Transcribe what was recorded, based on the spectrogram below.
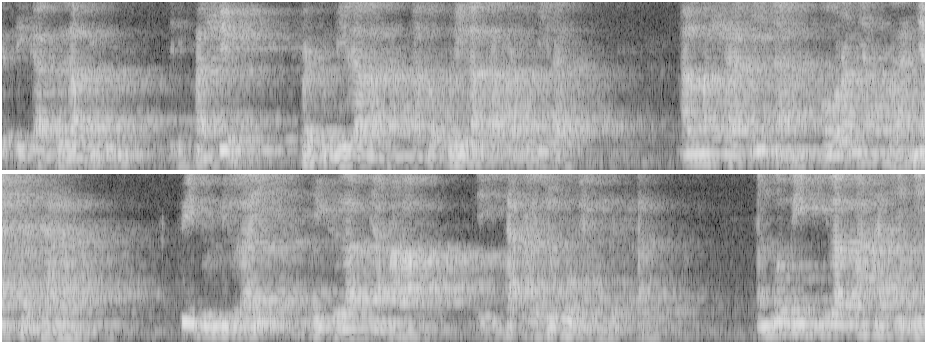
ketika gelap itu jadi basyir bergembiralah atau berilah kabar gembira. Al masyaina orang yang banyak berjalan. Milai di gelapnya malam. Di isya kali subuh yang disebutkan tengku di ilal masjid ini.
